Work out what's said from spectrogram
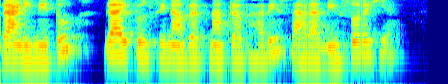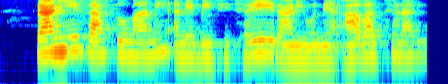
રાણીને તો ગાય તુલસીના વ્રતના પ્રભાવે સારા દિવસો રહ્યા. રાણીએ સાસુમાને અને બીજી છએ રાણીઓને આ વાત જણાવી.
